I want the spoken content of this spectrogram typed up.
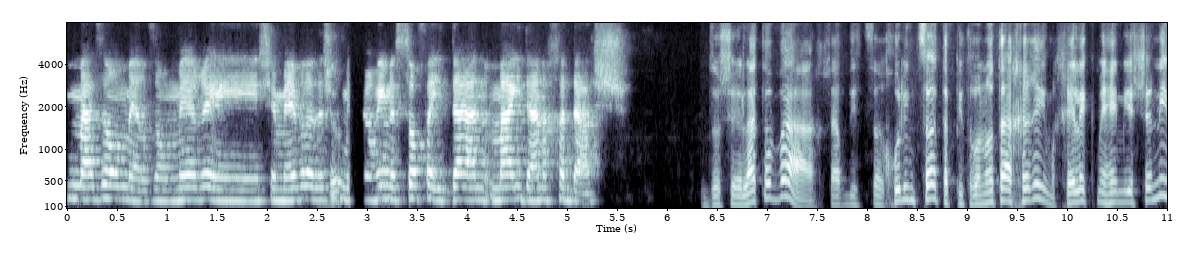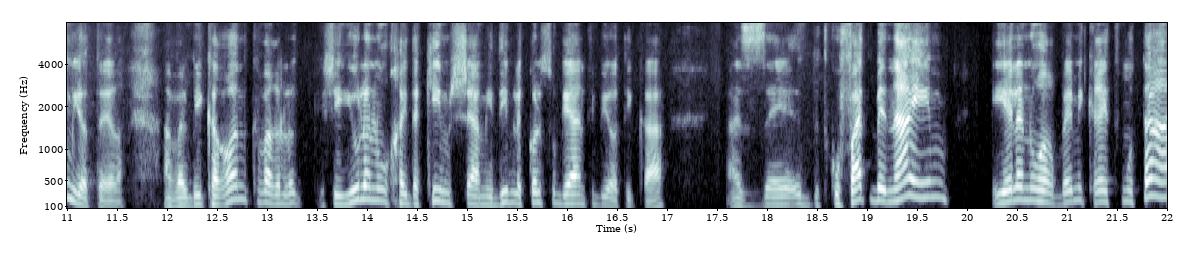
מה זה אומר? זה אומר אה, שמעבר לזה שאנחנו מתקרבים לסוף העידן, מה העידן החדש? זו שאלה טובה. עכשיו נצטרכו למצוא את הפתרונות האחרים, חלק מהם ישנים יותר, אבל בעיקרון כבר, לא, שיהיו לנו חיידקים שעמידים לכל סוגי האנטיביוטיקה, אז uh, בתקופת ביניים יהיה לנו הרבה מקרי תמותה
